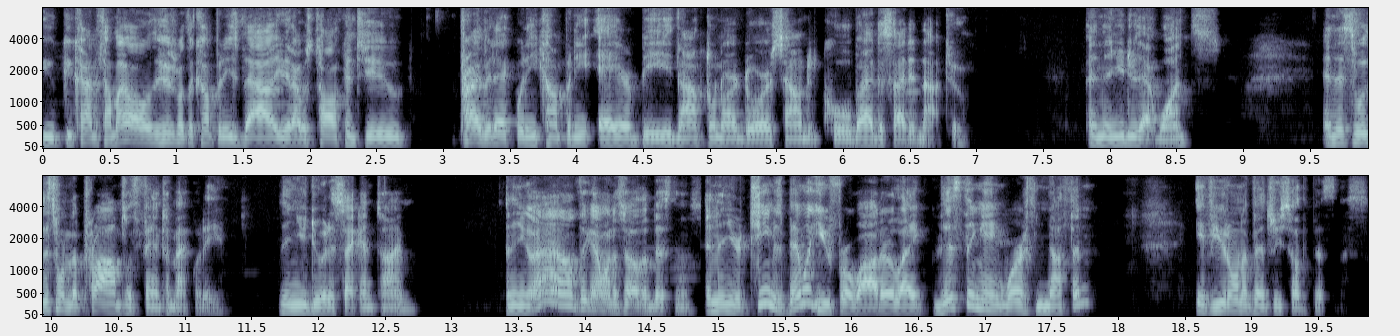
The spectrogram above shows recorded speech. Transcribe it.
you, you kind of tell me, oh, here's what the company's valued. I was talking to private equity company A or B, knocked on our door, sounded cool, but I decided not to. And then you do that once. And this, this is one of the problems with phantom equity. Then you do it a second time and you go, I don't think I want to sell the business. And then your team's been with you for a while. They're like, this thing ain't worth nothing if you don't eventually sell the business.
